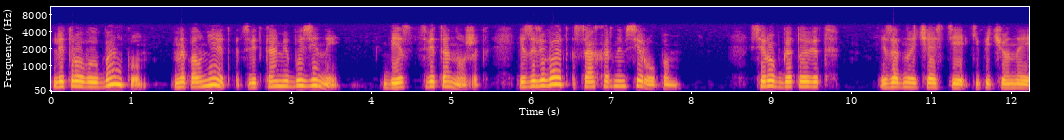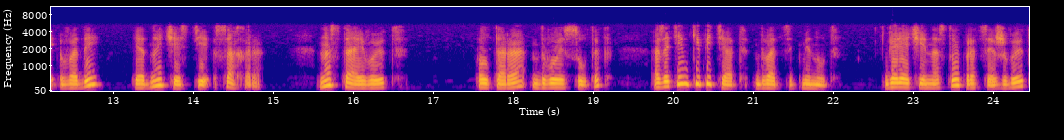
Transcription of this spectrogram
Литровую банку наполняют цветками бузины, без цветоножек, и заливают сахарным сиропом. Сироп готовят из одной части кипяченой воды и одной части сахара настаивают полтора-двое суток, а затем кипятят 20 минут. Горячий настой процеживают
